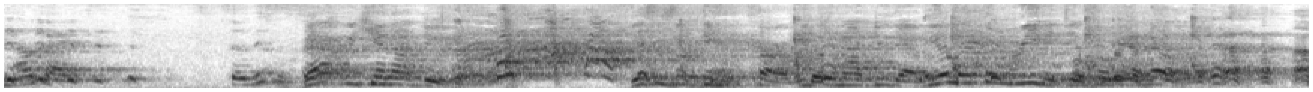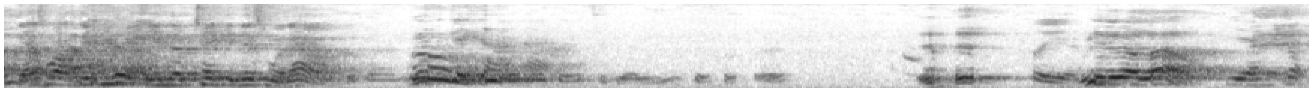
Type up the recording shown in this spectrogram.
Okay. So this is That we cannot do. This is a death card. We cannot do that. We'll let them read it just so they know. That's why I think we may end up taking this one out. we'll take that. Oh, yeah. Read it out loud. Yeah.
